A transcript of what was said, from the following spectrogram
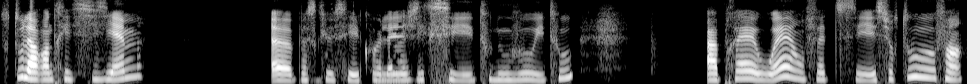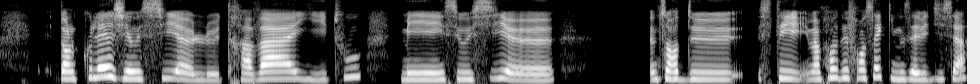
surtout la rentrée de sixième, euh, parce que c'est le collège et que c'est tout nouveau et tout. Après, ouais, en fait, c'est surtout, enfin, dans le collège, il y a aussi euh, le travail et tout, mais c'est aussi euh, une sorte de... C'était ma prof de français qui nous avait dit ça.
